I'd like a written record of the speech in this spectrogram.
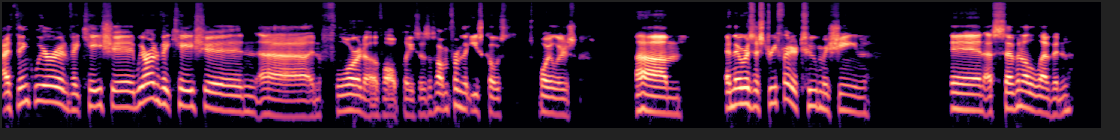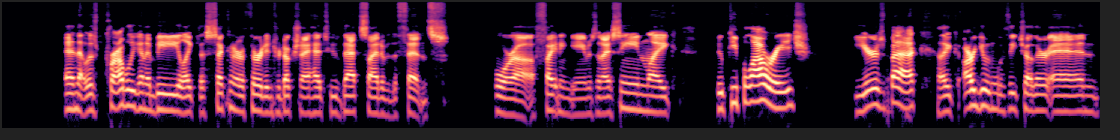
I think we were on vacation. We were on vacation uh, in Florida, of all places. So I'm from the East Coast. Spoilers. Um, and there was a Street Fighter Two machine in a 7-Eleven, and that was probably going to be like the second or third introduction I had to that side of the fence for uh, fighting games. And I seen like two people our age years back, like arguing with each other and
